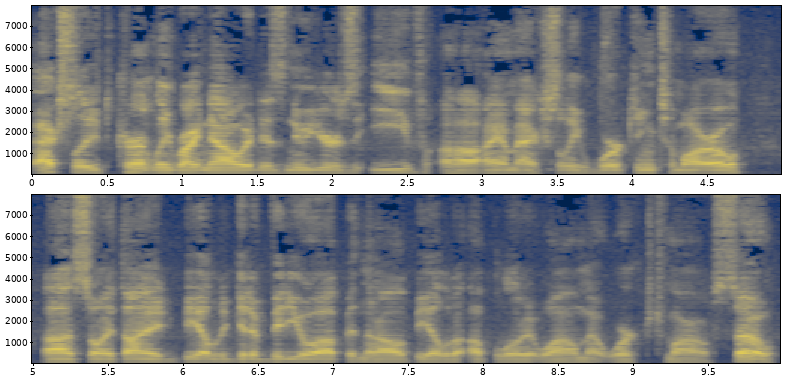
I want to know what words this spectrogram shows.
actually, currently right now it is New Year's Eve. I am actually working tomorrow, so I thought I'd be able to get a video up and then I'll be able to upload it while I'm at work tomorrow. So,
